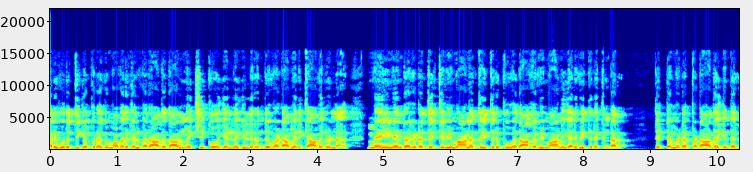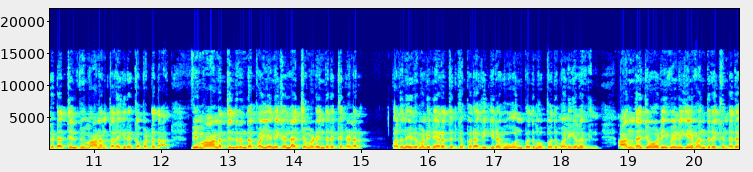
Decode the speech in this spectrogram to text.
அறிவுறுத்திய பிறகும் அவர்கள் வராததால் மெக்சிகோ எல்லையிலிருந்து வட அமெரிக்காவில் உள்ள மெயின் என்ற இடத்திற்கு விமானத்தை திருப்புவதாக விமானி அறிவித்திருக்கின்றார். திட்டமிடப்படாத இந்த இடத்தில் விமானம் தரையிறக்கப்பட்டதால் விமானத்தில் இருந்த பயணிகள் அச்சமடைந்திருக்கின்றனர். பதினேழு மணி நேரத்திற்கு பிறகு இரவு ஒன்பது முப்பது மணியளவில் அந்த ஜோடி வெளியே வந்திருக்கின்றது.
